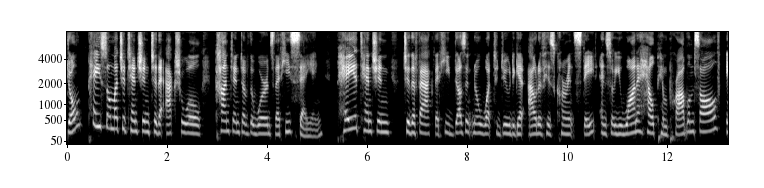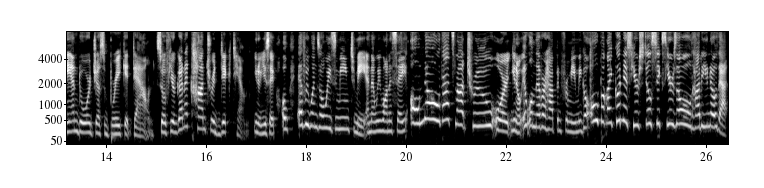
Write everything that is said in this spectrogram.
Don't pay so much attention to the actual content of the words that he's saying. Pay attention to the fact that he doesn't know what to do to get out of his current state. And so you want to help him problem solve and or just break it down. So if you're going to contradict him, you know, you say, Oh, everyone's always mean to me. And then we want to say, Oh, no, that's not true. Or, you know, it will never happen for me. And we go, Oh, but my goodness, you're still six years old. How do you know that?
